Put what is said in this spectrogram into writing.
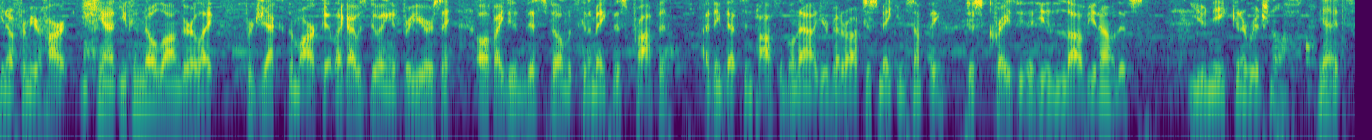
you know, from your heart. You can't, you can no longer like project the market. Like I was doing it for years, say, oh, if I do this film, it's going to make this profit. I think that's impossible now. You're better off just making something just crazy that you love, you know, that's unique and original. Yeah, it's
